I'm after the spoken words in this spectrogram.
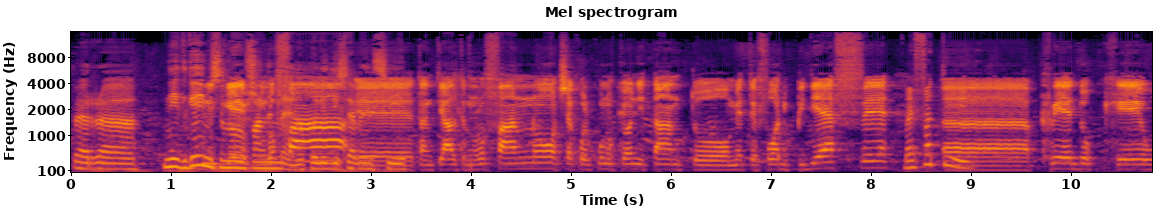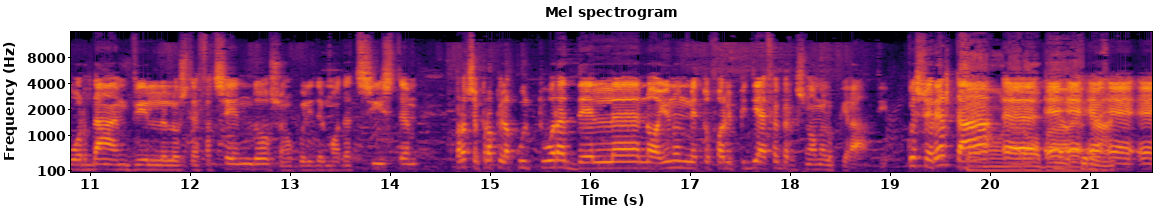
Per, eh, Need Games non lo fanno nemmeno, fa, quelli di 7 eh, tanti altri non lo fanno, c'è qualcuno che ogni tanto mette fuori il PDF. Ma infatti Eh, credo che World Anvil lo stia facendo, sono quelli del Modad System. Però c'è proprio la cultura del no, io non metto fuori il PDF perché sennò me lo pirati. Questo in realtà Che è una è, è-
